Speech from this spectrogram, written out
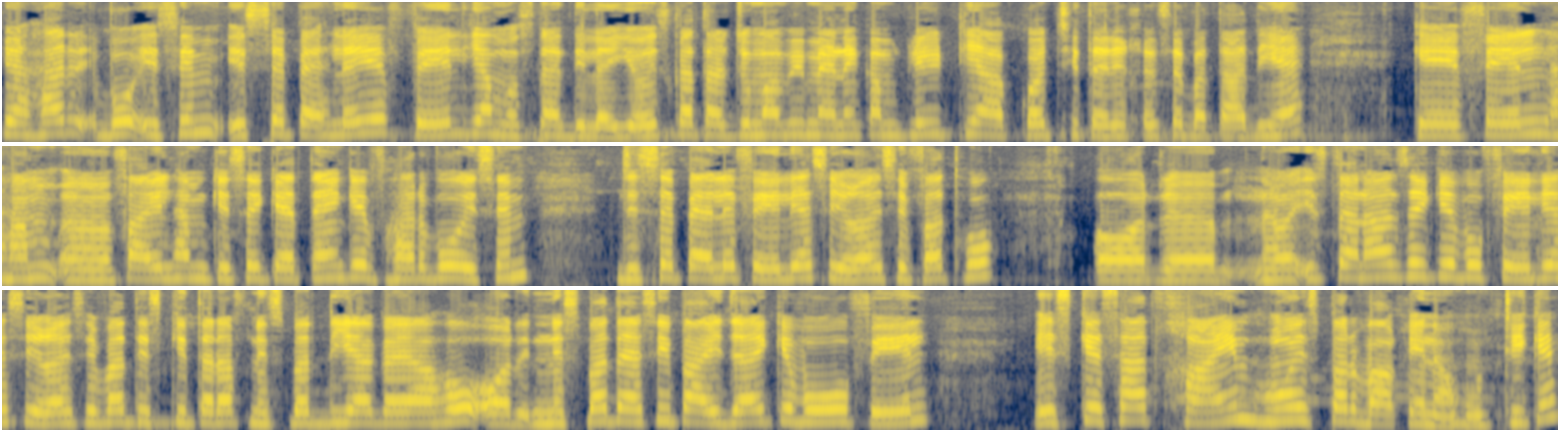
कि हर वो इसम, इससे पहले ये फ़ेल या मुस्ंद दिलाई हो इसका तर्जुमा भी मैंने कंप्लीट किया, आपको अच्छी तरीके से बता दिया है। कि फ़ेल हम फ़ाइल हम किसे कहते हैं कि हर वो इसम जिससे पहले फ़ेल या सीगा सिफत हो। और इस तरह से कि वो फ़ेल या सीगा सिफत इसकी तरफ़ नस्बत दिया गया हो और नस्बत ऐसी पाई जाए कि वो फ़ेल इसके साथ क़ायम हो, इस पर वाक़ ना हो। ठीक है?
